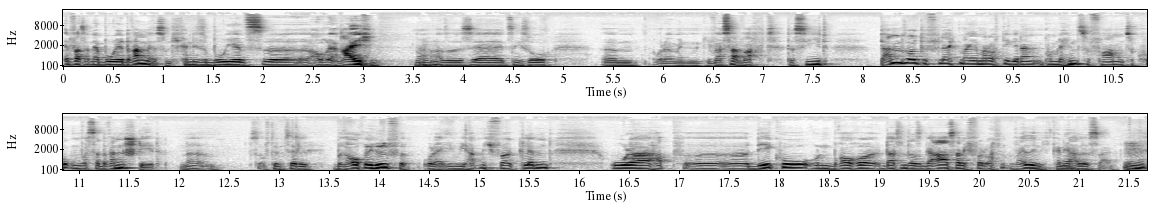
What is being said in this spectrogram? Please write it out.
etwas an der Boje dran ist und ich kann diese Boje jetzt äh, auch erreichen. Ne? Mhm. Also es ist ja jetzt nicht so, ähm, oder wenn die Wasserwacht das sieht, dann sollte vielleicht mal jemand auf die Gedanken kommen, da hinzufahren und zu gucken, was da dran steht. Ne? Auf dem Zettel, brauche Hilfe oder irgendwie hab mich verklemmt oder hab äh, Deko und brauche das und das Gas, habe ich verloren. Weiß ich nicht, kann ja alles sein. Mhm.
